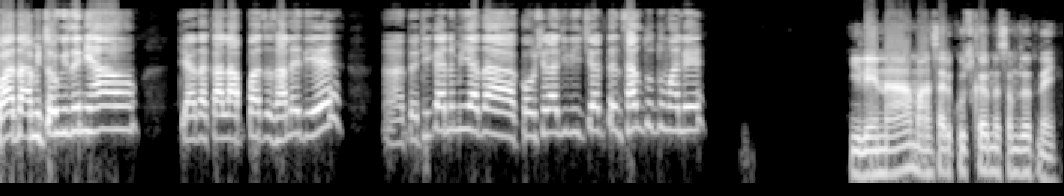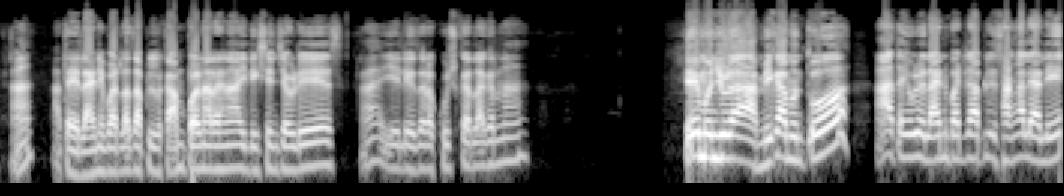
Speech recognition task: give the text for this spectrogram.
हो आता आम्ही चौघी जणी आहो. ते आता काल आप्पाचं झालंय ते. अं, तर ठीक आहे ना मी आता कौशलाची विचारते आणि सांगतो तुम्हाला. इले ना माणसाला खुश करणं समजत नाही. हा? आता हे लाईनी पाटलाच आपल्याला काम पडणार आहे ना इलेक्शनच्या वेळेस? हा? येले जरा खुश करावं लागेल ना? ए मंजुळा मी काय म्हणतो? आता एवढे लाईन पाटील आपल्याला सांगायला आले.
